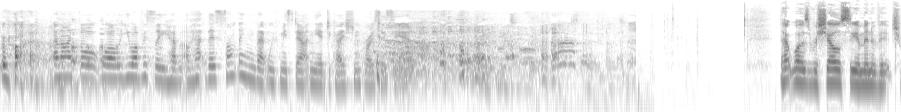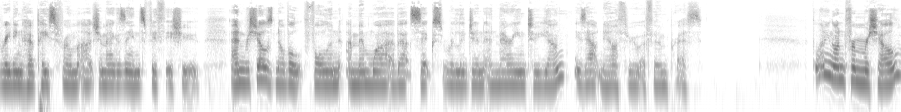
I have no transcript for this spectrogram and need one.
Right. And I thought, Well, you obviously have, ha- there's something that we've missed out in the education process here. That was Rochelle Siemienowicz reading her piece from Archer magazine's fifth issue. And Rochelle's novel, Fallen, a memoir about sex, religion, and marrying too young, is out now through Affirm Press. Following on from Rochelle,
